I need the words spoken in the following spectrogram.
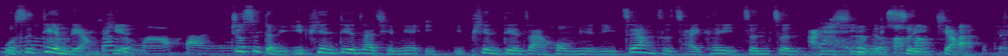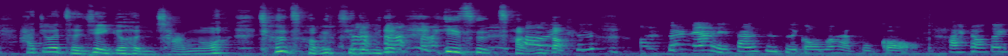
我是垫两片，麻烦，就是等于一片垫在前面，一一片垫在后面，你这样子才可以真正安心的睡觉。它就会呈现一个很长哦，就从前面一直长到。所以你看，你三四十公分还不够，还要再。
